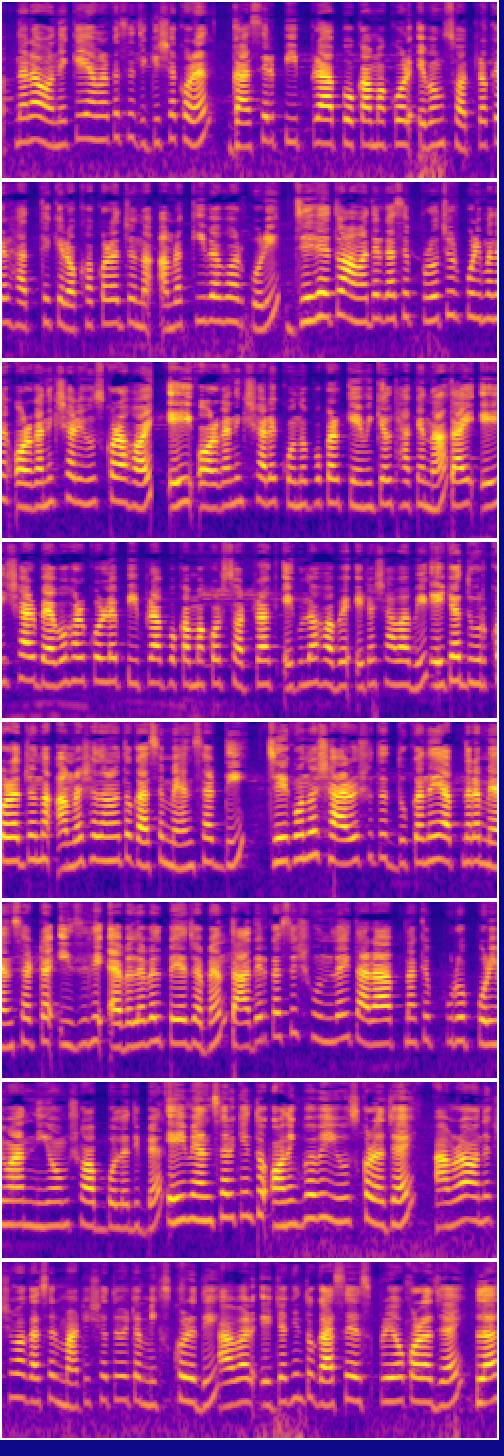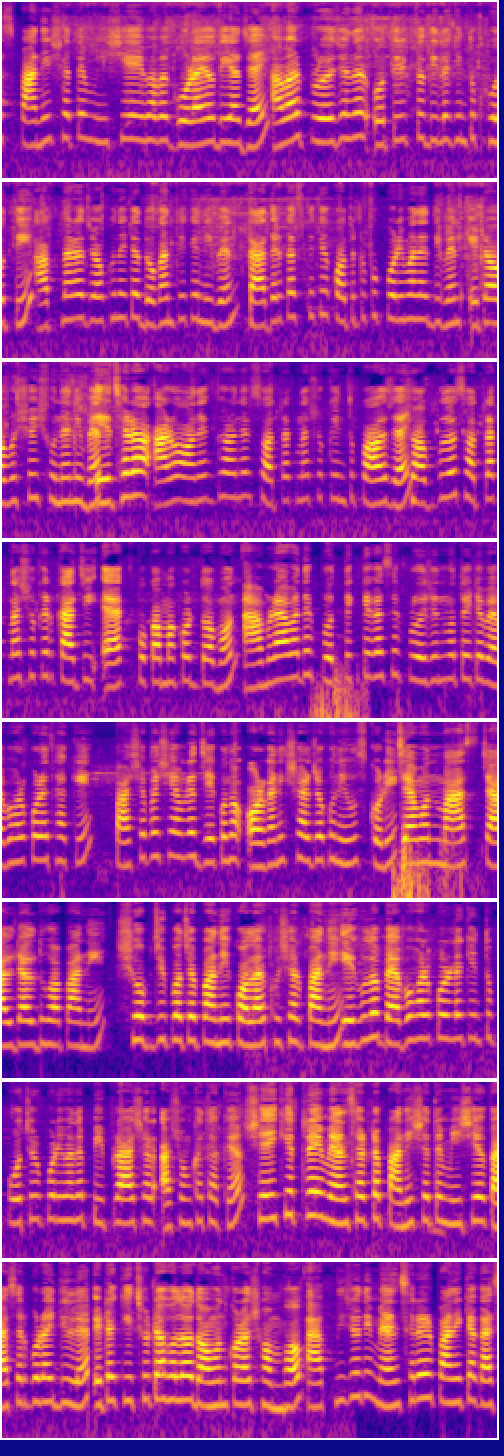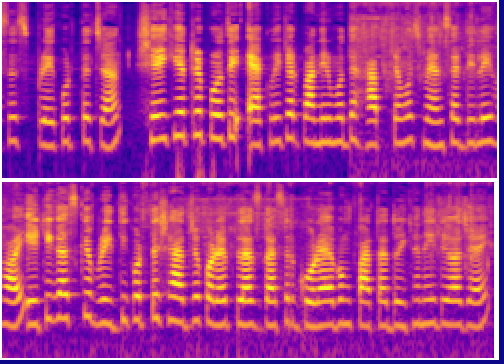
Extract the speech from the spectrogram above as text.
আপনারা অনেকেই আমার কাছে জিজ্ঞাসা করেন, গাছের পিঁপড়া, পোকামাকড় এবং ছত্রাকের হাত থেকে রক্ষা করার জন্য আমরা কি ব্যবহার করি? যেহেতু আমাদের গাছে প্রচুর পরিমাণে অর্গানিক সার ইউজ করা হয়, এই অর্গানিক সারে কোনো প্রকার কেমিক্যাল থাকে না। তাই এই সার ব্যবহার করলে পিঁপড়া, পোকামাকড়, ছত্রাক এগুলো হবে, এটা স্বাভাবিক। এটা দূর করার জন্য আমরা সাধারণত গাছে ম্যান সার দিই। যে কোনো সার ওষুধের দোকানেই আপনারা ম্যানসারটা ইজিলি অ্যাভেলেবেল পেয়ে যাবেন। তাদের কাছে শুনলেই তারা আপনাকে পুরো পরিমাণ, নিয়ম সব বলে দিবে। এই ম্যানসার কিন্তু অনেকভাবে ইউজ করা যায়। আমরা অনেক সময় গাছের মাটির সাথে এটা মিক্স করে দিই। আবার এটা কিন্তু গাছে স্প্রেও করা যায়। প্লাস পানির সাথে মিশিয়ে এইভাবে গোড়ায়ও দেওয়া যায়। আবার প্রয়োজনের অতিরিক্ত দিলে কিন্তু ক্ষতি। আপনারা যখন এটা দোকান থেকে নিবেন, তাদের কাছ থেকে কতটুকু পরিমাণে দিবেন, এটা অবশ্যই শুনে নিবেন। এছাড়া আরও অনেক ধরনের ছত্রাকনাশক কিন্তু পাওয়া যায়। সবগুলো ছত্রাকনাশকের কাজই এক পোকামাকড় দমন। আমরা আমাদের প্রত্যেকটা গাছের প্রয়োজন মতো এটা ব্যবহার করে থাকি। পাশাপাশি আমরা যে কোনো অর্গানিক সার যখন ইউজ করি, যেমন মাছ, চাল, ডাল, ধোয়া পানি, সবজি পচা পানি, কলার খোসার পানি, এগুলো ব্যবহার করলে কিন্তু প্রচুর পরিমাণে পিঁপড়া আসার আশঙ্কা থাকে। সেই ক্ষেত্রে এই ম্যানসারটা পানির সাথে মিশিয়ে গাছের গোড়ায় দিলে এটা কিছুটা হলেও দমন করা সম্ভব। আপনি যদি ম্যানসারের পানিটা গাছে স্প্রে করতে চান, সেই ক্ষেত্রে প্রতি এক লিটার পানির মধ্যে হাফ চামচ ম্যানসার দিলেই হয়। এটি গাছকে বৃদ্ধি করতে সাহায্য করে, প্লাস গাছের গোড়া এবং পাতা দুইখানেই দেওয়া যায়।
